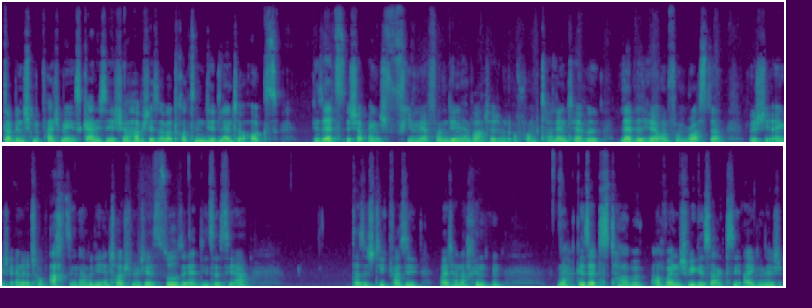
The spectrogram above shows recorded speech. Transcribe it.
da bin ich, war ich mir jetzt gar nicht sicher, habe ich jetzt aber trotzdem die Atlanta Hawks gesetzt. Ich habe eigentlich viel mehr von denen erwartet und auch vom Talentlevel Level her und vom Roster würde ich die eigentlich in der Top 8 sehen. Aber die enttäuschen mich jetzt so sehr dieses Jahr, dass ich die quasi weiter nach hinten ja, gesetzt habe. Auch wenn ich, wie gesagt, sie eigentlich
